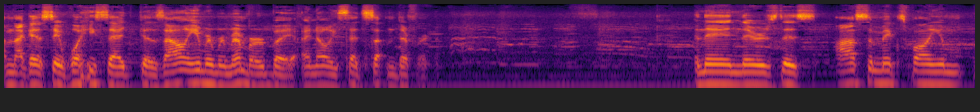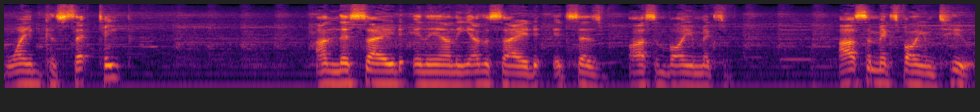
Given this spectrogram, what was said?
I'm not gonna say what he said because I don't even remember, but I know he said something different. And then there's this awesome mix volume one cassette tape on this side, and then on the other side it says awesome volume mix, awesome mix volume two.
